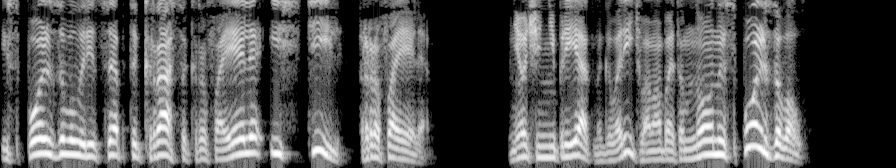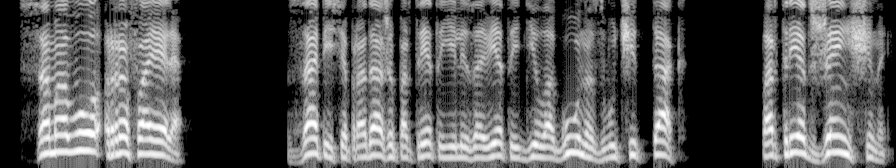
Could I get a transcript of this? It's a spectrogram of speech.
использовал рецепты красок Рафаэля и стиль Рафаэля. Мне очень неприятно говорить вам об этом, но он использовал самого Рафаэля. Запись о продаже портрета Елизаветы Ди Лагуна звучит так. Портрет женщины.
